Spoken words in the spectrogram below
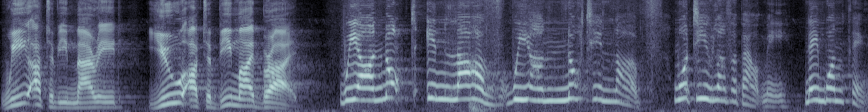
We are to be married. You are to be my bride. We are not in love. We are not in love. What do you love about me? Name one thing.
